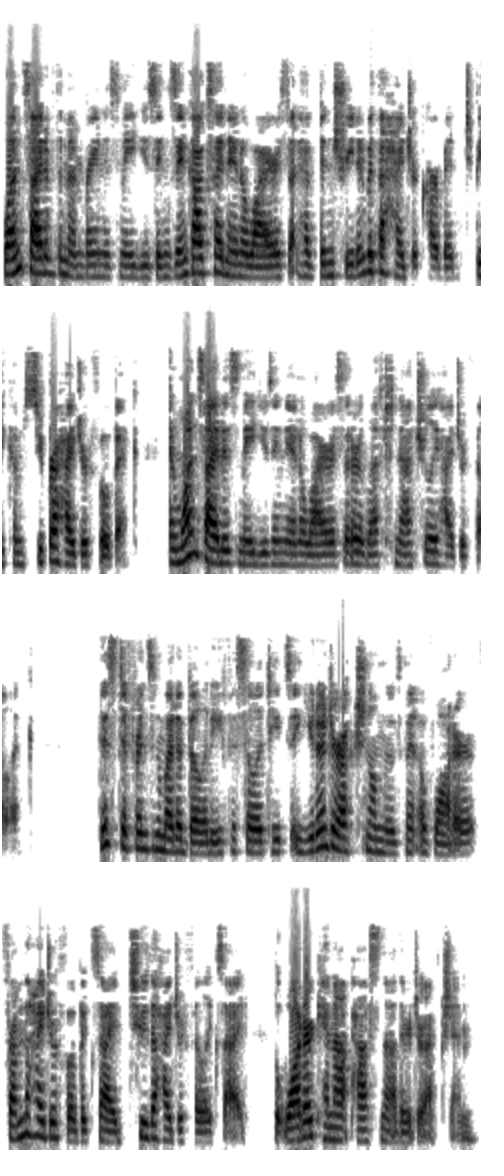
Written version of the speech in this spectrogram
One side of the membrane is made using zinc oxide nanowires that have been treated with a hydrocarbon to become superhydrophobic, and one side is made using nanowires that are left naturally hydrophilic. This difference in wettability facilitates a unidirectional movement of water from the hydrophobic side to the hydrophilic side, but water cannot pass in the other direction.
